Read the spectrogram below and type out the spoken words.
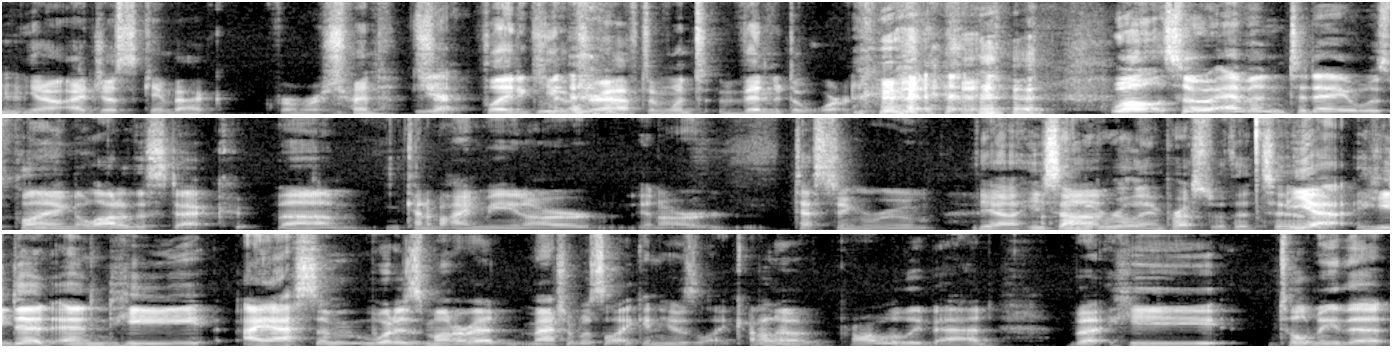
Mhm. You know, I just came back from Richmond. Sure. Played a cube draft and went to, then to work. Well, so Evan today was playing a lot of this deck, um, kind of behind me in our in our testing room. Yeah, he sounded Um, really impressed with it too. Yeah, he did, and he. I asked him what his mono red matchup was like, and he was like, "I don't know, probably bad." But he told me that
